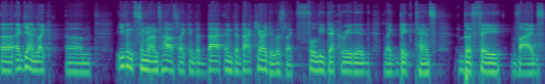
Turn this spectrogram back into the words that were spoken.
uh, again, like um, even Simran's house, like in the back in the backyard, it was like fully decorated, like big tents, buffet vibes,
